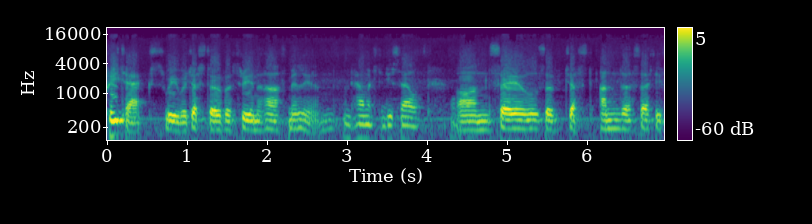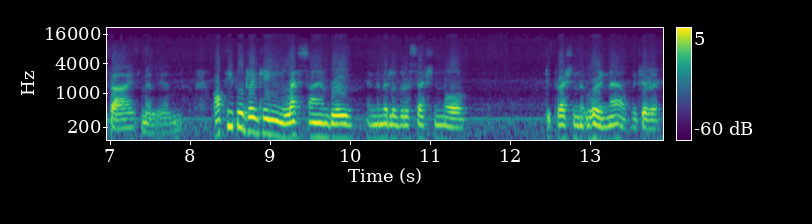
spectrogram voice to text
pre-tax, we were just over three and a half million. And how much did you sell? On sales of just under 35 million. Are people drinking less Irn-Bru in the middle of the recession or depression that we're in now, whichever?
